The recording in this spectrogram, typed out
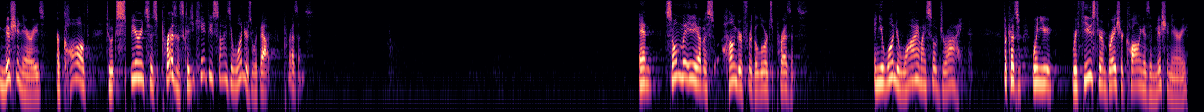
missionaries are called to experience his presence because you can't do signs and wonders without presence. And so many of us hunger for the Lord's presence. And you wonder, why am I so dry? Because when you refuse to embrace your calling as a missionary,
